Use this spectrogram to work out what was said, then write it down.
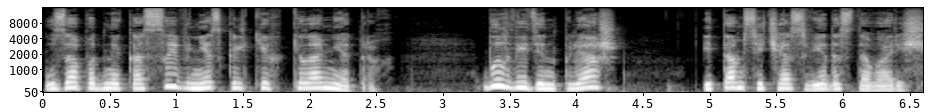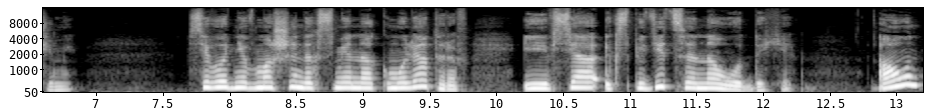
у западной косы в нескольких километрах. Был виден пляж, и там сейчас Веда с товарищами. Сегодня в машинах смена аккумуляторов, и вся экспедиция на отдыхе. А он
